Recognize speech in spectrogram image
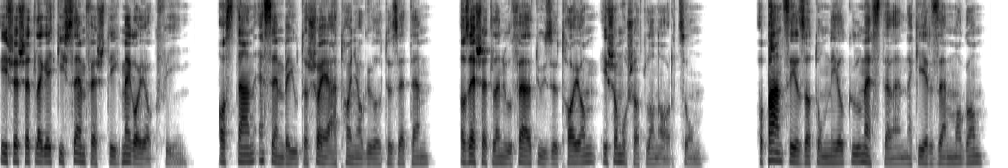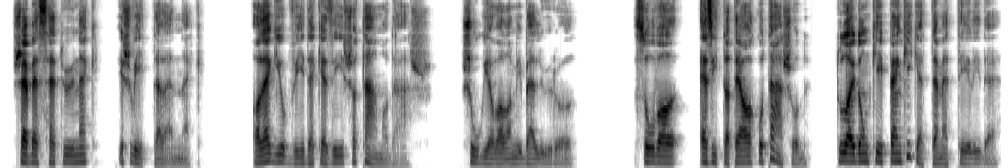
és esetleg egy kis szemfesték meg ajakfény. Aztán eszembe jut a saját hanyagöltözetem, az esetlenül feltűzött hajam és a mosatlan arcom. A páncélzatom nélkül mesztelennek érzem magam, sebezhetőnek és védtelennek. A legjobb védekezés a támadás. Súgja valami belülről. Szóval ez itt a te alkotásod? Tulajdonképpen kiket temettél ide?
